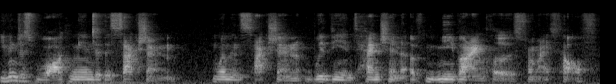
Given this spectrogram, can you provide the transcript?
even just walking into the section, women's section, with the intention of me buying clothes for myself.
